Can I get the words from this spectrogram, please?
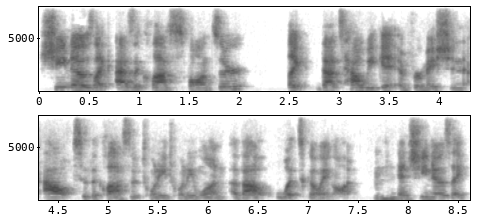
she knows, like, as a class sponsor, like that's how we get information out to the class of 2021 about what's going on. Mhm. And she knows, like,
